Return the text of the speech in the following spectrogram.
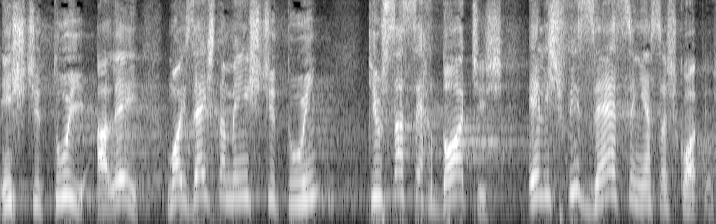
institui a lei, Moisés também institui que os sacerdotes, eles fizessem essas cópias.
